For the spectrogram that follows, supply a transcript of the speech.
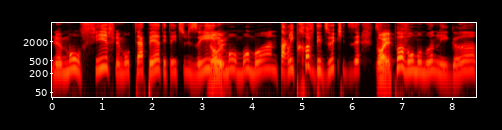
le mot fif, le mot tapette était utilisé, Ah le oui. mot momone par les profs d'éduc qui disaient « Ouais. Pas vos momounes, les gars.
